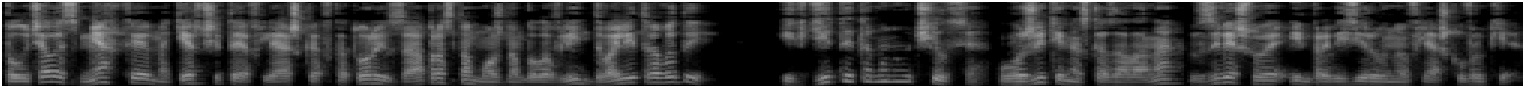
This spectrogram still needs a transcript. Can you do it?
Получалась мягкая матерчатая фляжка, в которой запросто можно было влить два литра воды. «И где ты этому научился?» — уважительно сказала она, взвешивая импровизированную фляжку в руке.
